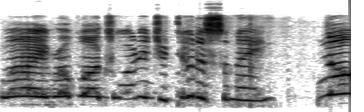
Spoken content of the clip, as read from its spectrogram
Why, Roblox, why did you do this to me? No!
